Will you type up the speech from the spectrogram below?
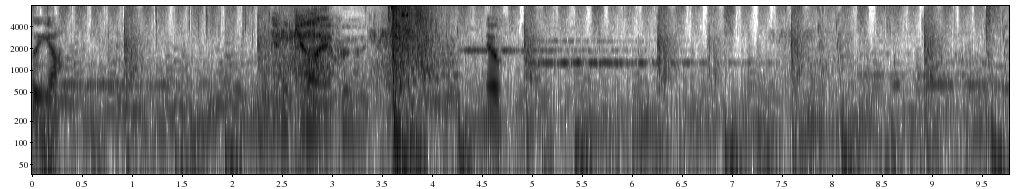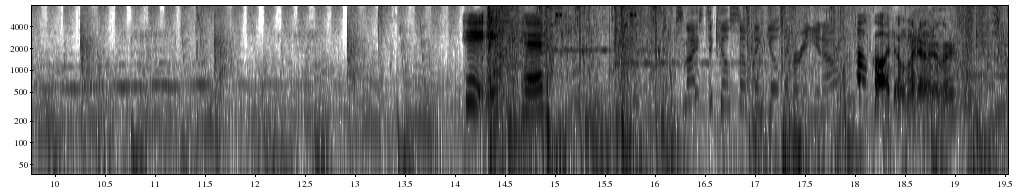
I'm gonna kill everyone. No. Hey, okay. It's nice to kill something guilt-free, you know? Oh god, oh god, oh god. Oh,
